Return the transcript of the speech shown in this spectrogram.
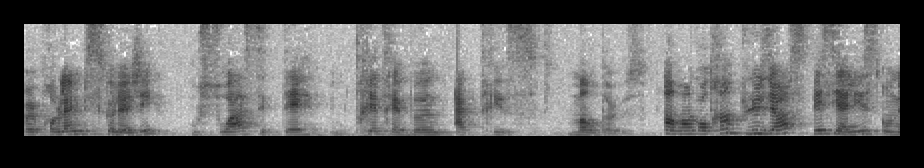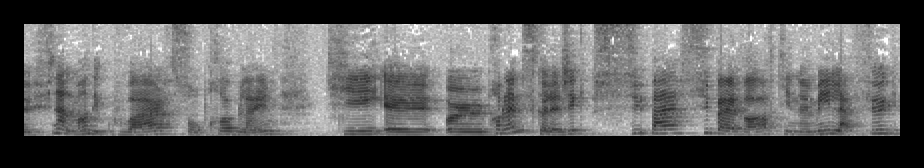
un problème psychologique, ou soit c'était une très très bonne actrice menteuse. En rencontrant plusieurs spécialistes, on a finalement découvert son problème qui est euh, un problème psychologique super super rare qui est nommé la fugue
